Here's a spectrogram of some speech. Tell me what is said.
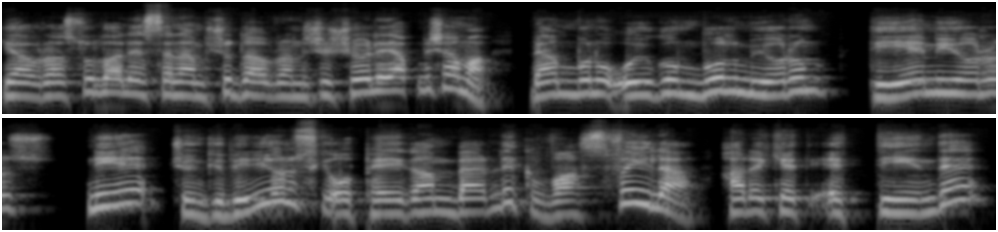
Ya Resulullah Aleyhisselam şu davranışı şöyle yapmış ama ben bunu uygun bulmuyorum diyemiyoruz. Niye? Çünkü biliyoruz ki o peygamberlik vasfıyla hareket ettiğinde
